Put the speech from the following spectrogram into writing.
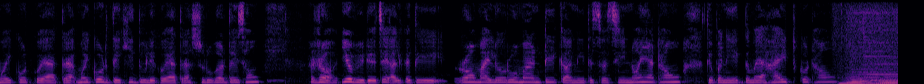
मैकोटको यात्रा मैकोटदेखि दुलेको यात्रा सुरु गर्दैछौँ। र यो भिडियो चाहिँ अलिकति रमाइलो रोमान्टिक अनि त्यसपछि नयाँ ठाउँ त्यो पनि एकदमै हाइटको ठाउँ।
